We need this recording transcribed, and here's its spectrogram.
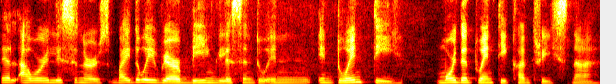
tell our listeners. By the way, we are being listened to in in 20 more than 20 countries na.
